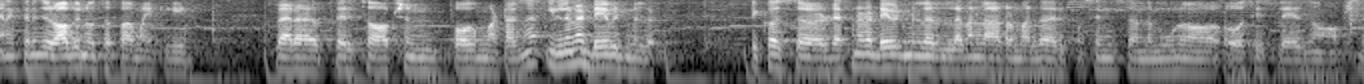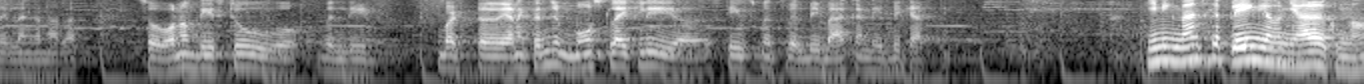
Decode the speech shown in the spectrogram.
எனக்கு தெரிஞ்ச ராபின் உத்தப்பா மைட் லீட் வேறு பெருசாக ஆப்ஷன் போக மாட்டாங்க. இல்லைன்னா டேவிட் மில்லர் பிகாஸ் டெஃபினட்டாக டேவிட் மில்லர் லெவனில் ஆடுற மாதிரி தான் இருக்கும். சின்ஸ் அந்த மூணு ஓவர்சீஸ் பிளேயர்ஸும் ஆப்ஷன் இல்லைங்கனால so one of these two will lead but எனக்கு தெரிஞ்சு most likely Steve Smith will be back and will be captain இன்னைக்கு மேட்ச்சில் பிளேயிங் லெவன் யாராக இருக்கும்னா?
